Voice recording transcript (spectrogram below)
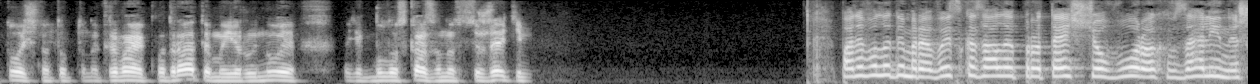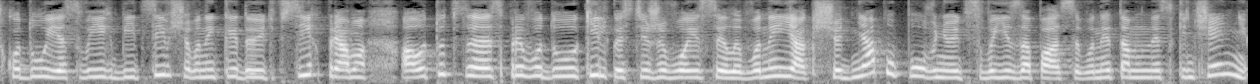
неточно, тобто накриває квадратами і руйнує, як було сказано в сюжеті, Пане Володимире, ви сказали про те, що ворог взагалі не шкодує своїх бійців, що вони кидають всіх прямо. А отут е, з приводу кількості живої сили, вони як щодня поповнюють свої запаси? Вони там нескінченні?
